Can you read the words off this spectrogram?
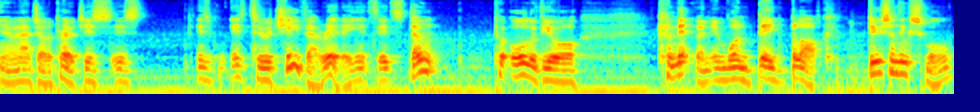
you know an agile approach is is is, is to achieve that really. It's it's don't put all of your commitment in one big block. Do something small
